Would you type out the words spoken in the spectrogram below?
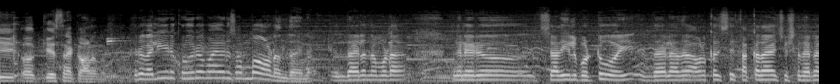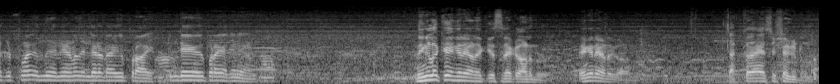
ഈ കേസിനെ കാണുന്നത്? ഒരു വലിയൊരു ക്രൂരമായ ഒരു സംഭവമാണ് എന്തായാലും. എന്തായാലും നമ്മുടെ ഇങ്ങനെ ഒരു ചതിയിൽ പെട്ടുപോയി. എന്തായാലും അത് അവൾക്ക് തക്കതായ ശിക്ഷ തന്നെ കിട്ടണം എന്ന് തന്നെയാണ് എല്ലാവരുടെ അഭിപ്രായം. എന്റെ അഭിപ്രായം അങ്ങനെയാണ് നിങ്ങളൊക്കെ എങ്ങനെയാണ് കേസിനെ കാണുന്നത്? എങ്ങനെയാണ് കാണുന്നത്? തക്കതായ ശിക്ഷ കിട്ടണം.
